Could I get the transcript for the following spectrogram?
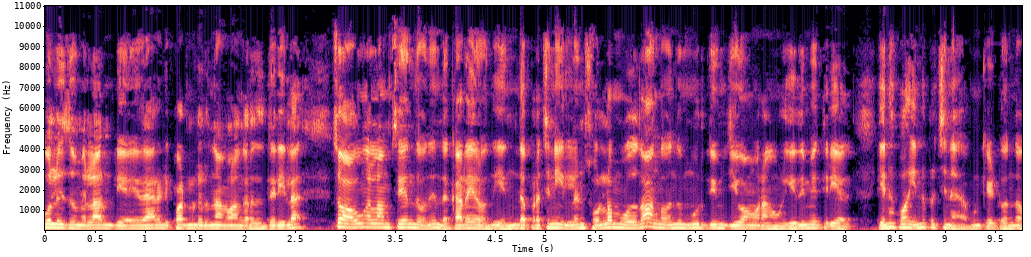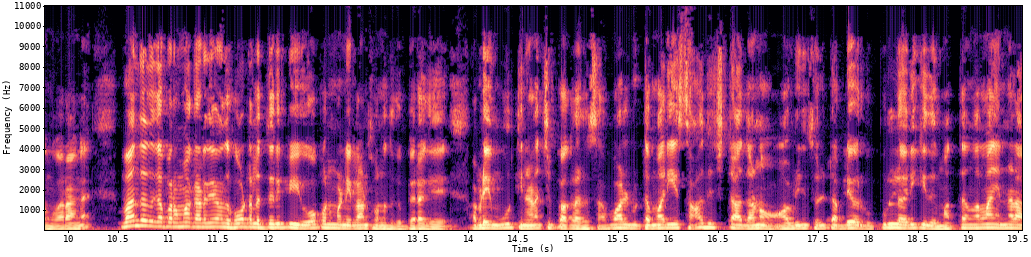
போலீஸும் எல்லாரும் வேறு டிபார்ட்மெண்ட் இருந்தாங்களாங்கிறது தெரியல. ஸோ அவங்கெல்லாம் சேர்ந்து வந்து இந்த கடையில் வந்து எந்த பிரச்சனையும் இல்லைன்னு சொல்லும் போது தான் அங்கே வந்து மூர்த்தியும் ஜீவாவும் வராங்க. அவங்களுக்கு எதுவுமே தெரியாது. என்னப்பா என்ன பிரச்சனை? அப்படின்னு கேட்டு வந்து அவங்க வராங்க. வந்ததுக்கப்புறமா கடையை வந்து ஹோட்டலை திருப்பி ஓப்பன் பண்ணிடலாம்னு சொன்னதுக்கு பிறகு அப்படியே மூர்த்தி நினச்சி பார்க்குறாரு. சவால் விட்ட மாதிரியே சாதிச்சிட்டா தனம் அப்படின்னு சொல்லிட்டு அப்படியே அவருக்கு புல் அரிக்குது. மற்றவங்கலாம் என்னடா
